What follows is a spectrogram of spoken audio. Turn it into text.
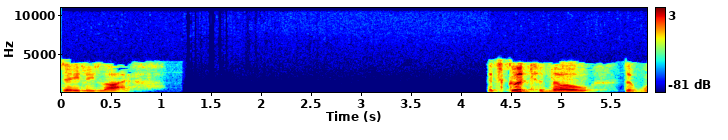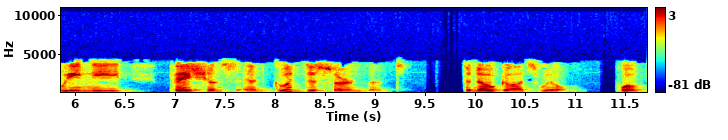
daily life. It's good to know that we need patience and good discernment to know God's will. Quote,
